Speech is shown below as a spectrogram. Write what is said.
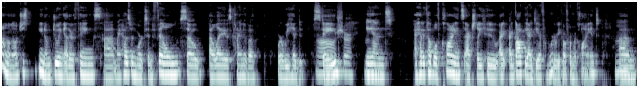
I don't know, just, you know, doing other things. Uh, my husband works in film. So LA is kind of a, where we had stayed. Oh, sure. And I had a couple of clients actually who I, I got the idea for Puerto Rico from a client. Um,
